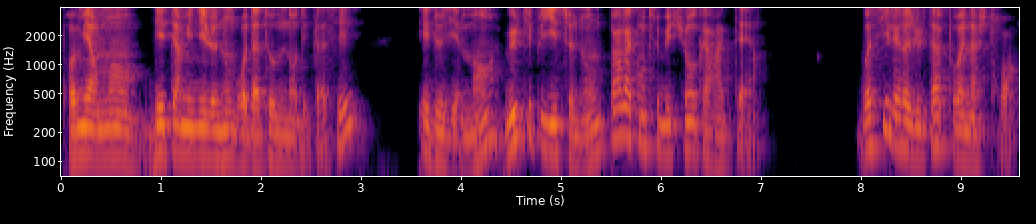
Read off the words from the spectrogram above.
Premièrement, déterminer le nombre d'atomes non déplacés, et deuxièmement, multiplier ce nombre par la contribution au caractère. Voici les résultats pour NH3.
